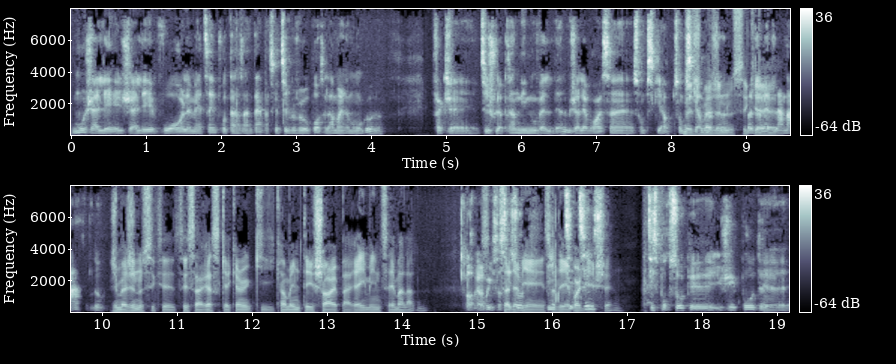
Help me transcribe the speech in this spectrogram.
moi j'allais, j'allais voir le médecin de temps en temps parce que tu je veux pas, c'est la mère de mon gars. Là. Fait que je, je voulais prendre des nouvelles d'elle, j'allais voir son, son psychiatre. Son psychiatre j'imagine aussi que- donnait de la merde. Là. J'imagine aussi que tu sais, ça reste quelqu'un qui, quand même, t'es cher pareil, même si c'est malade. Ah, ben oui, ça, Ça sûr. devient, ça devient pas un déchet. C'est pour ça que j'ai pas de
